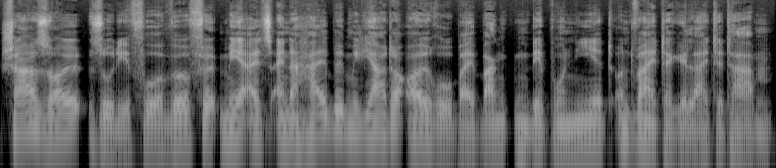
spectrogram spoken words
Schar soll, so die Vorwürfe, mehr als eine halbe Milliarde Euro bei Banken deponiert und weitergeleitet haben.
